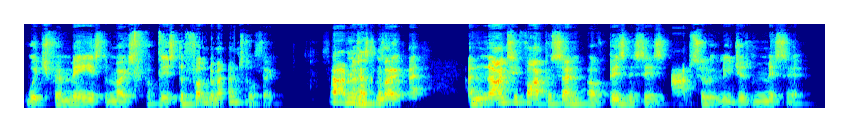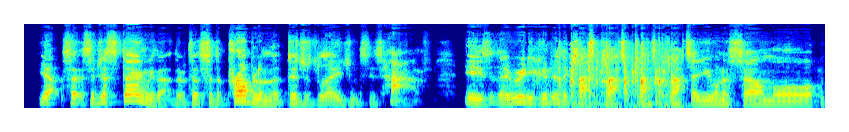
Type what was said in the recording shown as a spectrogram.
which for me is the most is the fundamental thing. So, I mean, and, mo- and 95% of businesses absolutely just miss it. Yeah, so, so just staying with that, so the problem that digital agencies have is that they're really good at the clatter, clatter, clatter, clatter. You want to sell more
